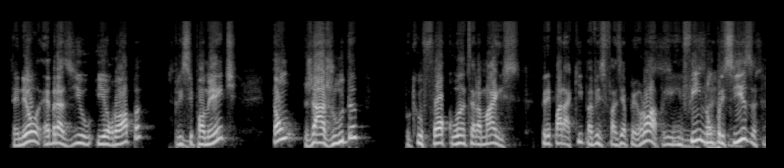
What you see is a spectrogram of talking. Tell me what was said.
Entendeu? É Brasil e Europa, principalmente. Então, já ajuda, porque o foco antes era mais preparar aqui para ver se fazia para a Europa. Sim, Enfim, não precisa. Sim.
